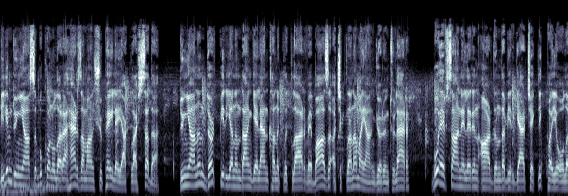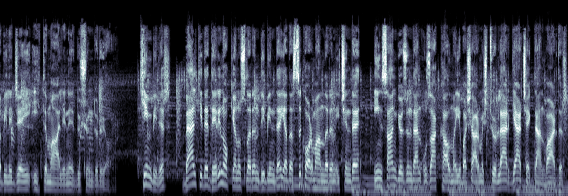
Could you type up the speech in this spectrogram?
Bilim dünyası bu konulara her zaman şüpheyle yaklaşsa da, dünyanın dört bir yanından gelen tanıklıklar ve bazı açıklanamayan görüntüler, bu efsanelerin ardında bir gerçeklik payı olabileceği ihtimalini düşündürüyor. Kim bilir, belki de derin okyanusların dibinde ya da sık ormanların içinde insan gözünden uzak kalmayı başarmış türler gerçekten vardır.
